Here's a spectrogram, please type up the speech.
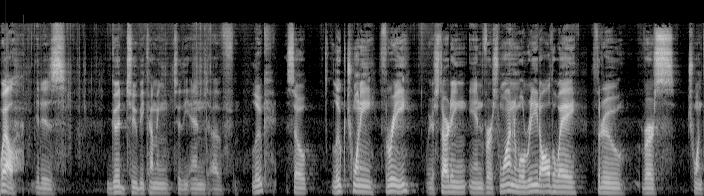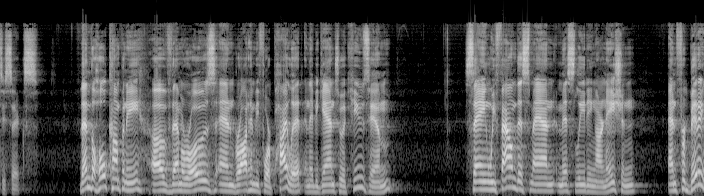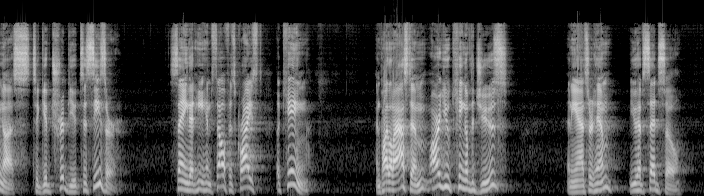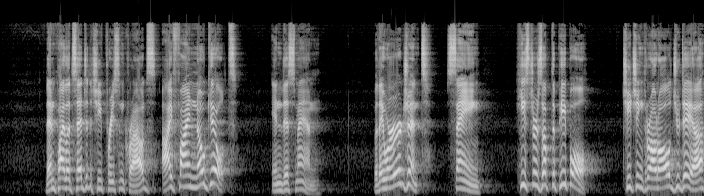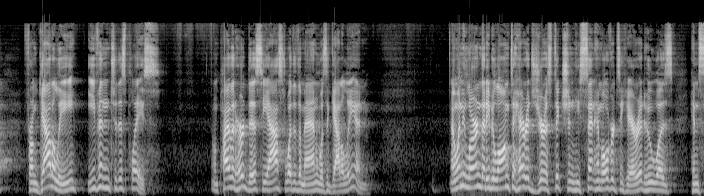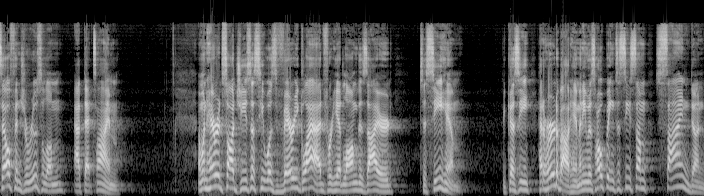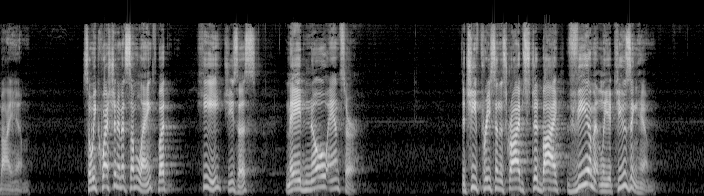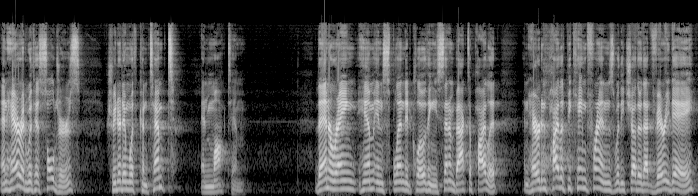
Well, it is good to be coming to the end of Luke. So, Luke 23, we're starting in verse 1, and we'll read all the way through verse 26. Then the whole company of them arose and brought him before Pilate, and they began to accuse him, saying, We found this man misleading our nation and forbidding us to give tribute to Caesar, saying that he himself is Christ, a king. And Pilate asked him, Are you king of the Jews? And he answered him, You have said so. Then Pilate said to the chief priests and crowds, I find no guilt in this man. But they were urgent, saying, He stirs up the people, teaching throughout all Judea from Galilee even to this place. When Pilate heard this, he asked whether the man was a Galilean. And when he learned that he belonged to Herod's jurisdiction, he sent him over to Herod, who was himself in Jerusalem at that time. And when Herod saw Jesus, he was very glad, for he had long desired to see him, because he had heard about him, and he was hoping to see some sign done by him. So we questioned him at some length, but he, Jesus, made no answer. The chief priests and the scribes stood by, vehemently accusing him. And Herod, with his soldiers, treated him with contempt and mocked him. Then, arraying him in splendid clothing, he sent him back to Pilate. And Herod and Pilate became friends with each other that very day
